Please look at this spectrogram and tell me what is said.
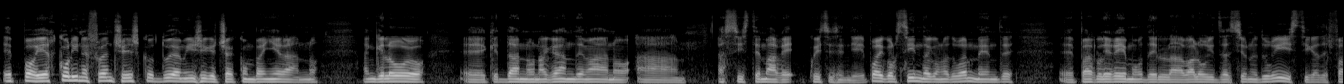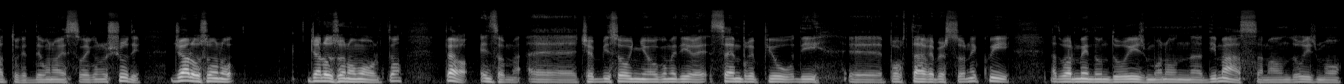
E poi Ercolino e Francesco, due amici che ci accompagneranno anche loro eh, che danno una grande mano a, a, sistemare questi sentieri. Poi col sindaco naturalmente eh, parleremo della valorizzazione turistica, del fatto che devono essere conosciuti, già lo sono, già lo sono molto, però insomma eh, c'è bisogno come dire, sempre più di eh, portare persone qui, naturalmente un turismo non di massa ma un turismo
